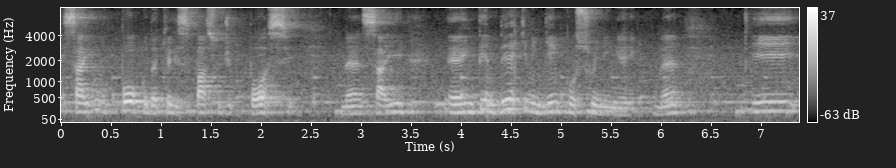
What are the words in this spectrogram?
sair um pouco daquele espaço de posse, né? sair, é, entender que ninguém possui ninguém. Né? E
